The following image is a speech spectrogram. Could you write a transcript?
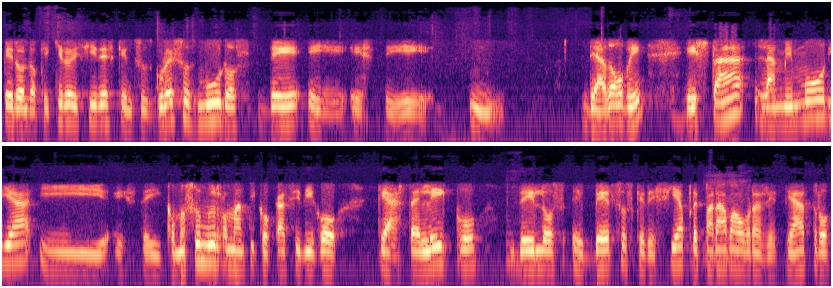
pero lo que quiero decir es que en sus gruesos muros de eh, este mm, de adobe está la memoria y este y como soy muy romántico casi digo que hasta el eco de los eh, versos que decía preparaba obras de teatro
